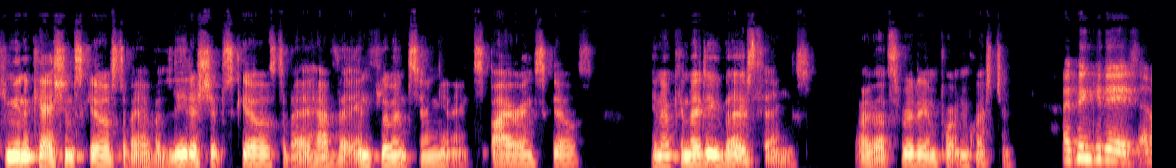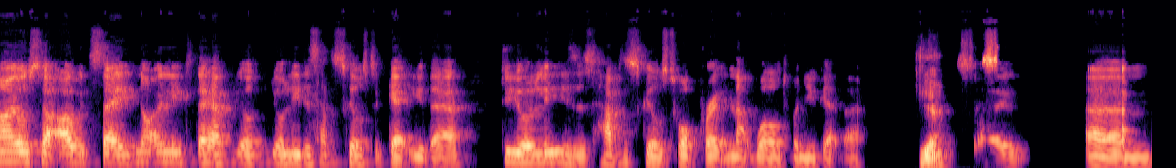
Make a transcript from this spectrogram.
communication skills? Do they have the leadership skills? Do they have the influencing and inspiring skills? You know, can they do those things? Right, that's a really important question. i think it is and i also i would say not only do they have your, your leaders have the skills to get you there do your leaders have the skills to operate in that world when you get there Yeah. So um,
